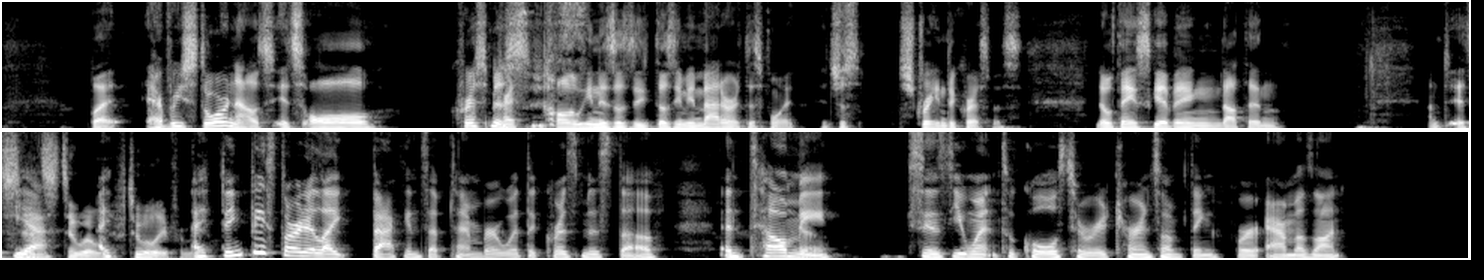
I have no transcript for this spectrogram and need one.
But every store now, it's, it's all Christmas. Christmas. Halloween is doesn't even matter at this point. It's just straight into Christmas. No Thanksgiving, nothing. It's Yeah, it's too early, I- too early for me. I think they started like back in September with the Christmas stuff. And tell me, since you went to Kohl's to return something for Amazon,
